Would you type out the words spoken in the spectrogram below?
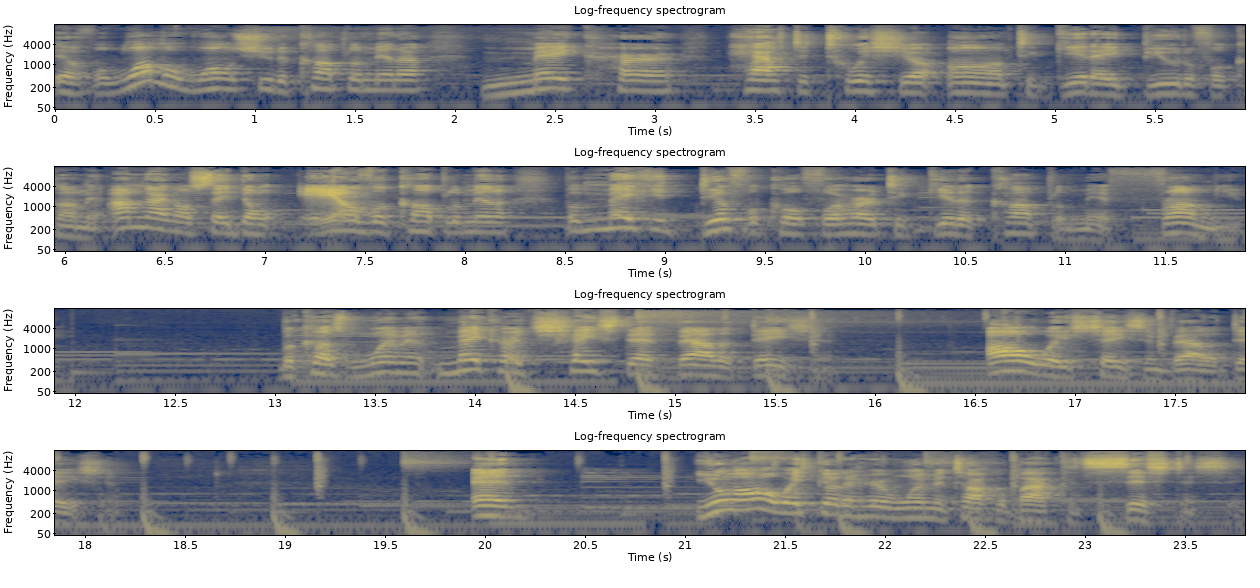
if a woman wants you to compliment her, make her have to twist your arm to get a beautiful comment. I'm not gonna say don't ever compliment her, but make it difficult for her to get a compliment from you. Because women make her chase that validation always chasing validation. And you're always going to hear women talk about consistency.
